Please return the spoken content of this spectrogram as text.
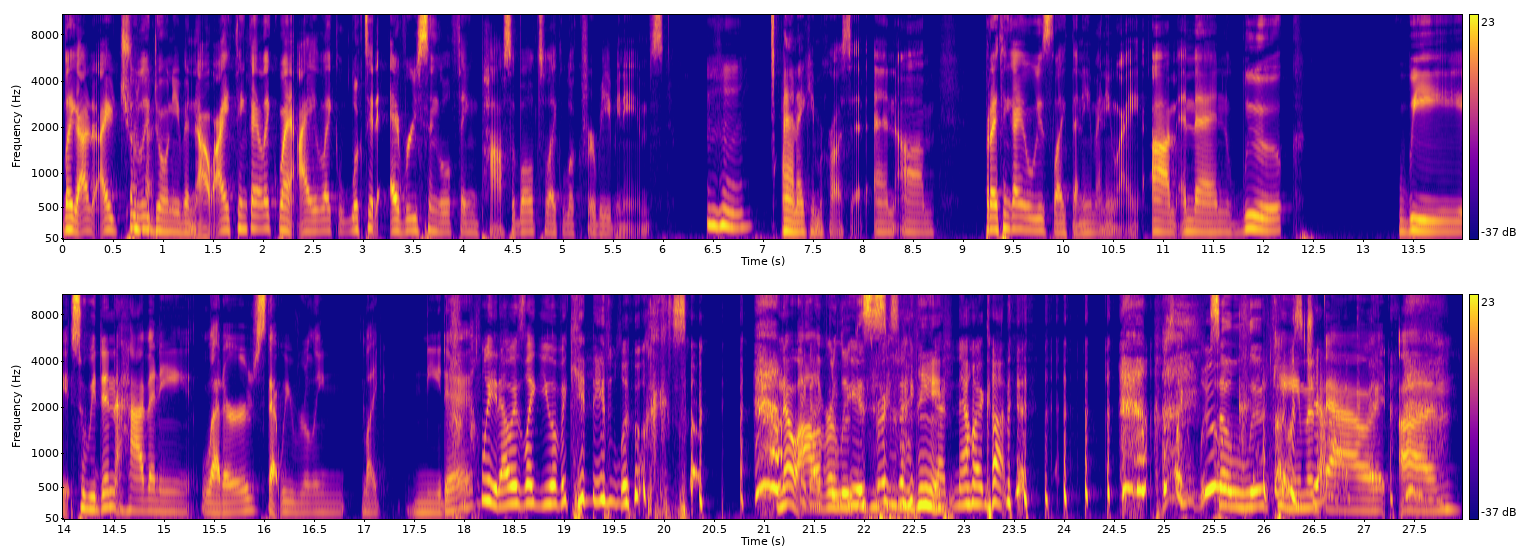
Like I, I truly okay. don't even know. I think I like went. I like looked at every single thing possible to like look for baby names, mm-hmm. and I came across it. And um, but I think I always liked that name anyway. Um, and then Luke, we so we didn't have any letters that we really like needed. Wait, I was like, you have a kid named Luke. no, Oliver Luke is his name. Yeah, now I got it. Like, Luke. So Luke came about. Um,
